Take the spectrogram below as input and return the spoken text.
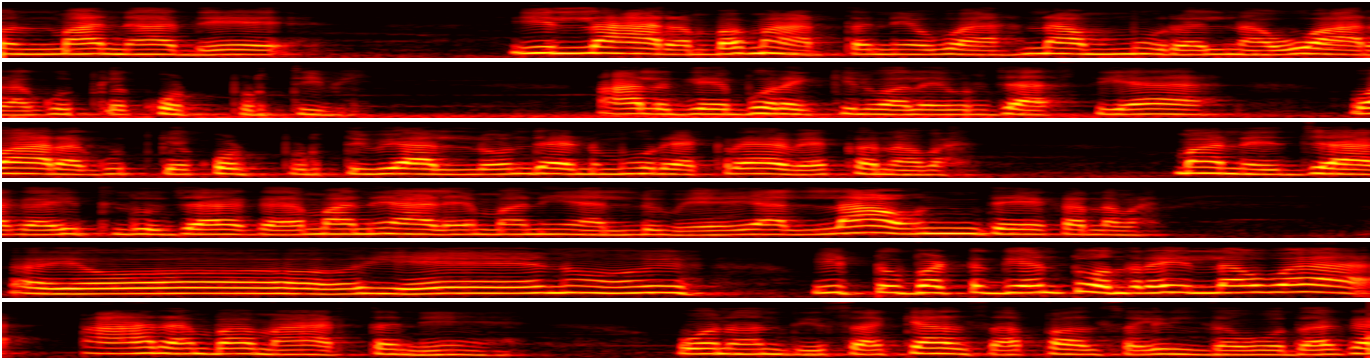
ಒಂದು ಮನೆ ಅದೇ. ಇಲ್ಲ, ಆರಂಭ ಮಾಡ್ತಾನೆ ಅವ್ವ. ನಮ್ಮೂರಲ್ಲಿ ನಾವು ವಾರ ಗುತ್ತಿಗೆ ಕೊಟ್ಬಿಡ್ತೀವಿ. ಅಲ್ಲಿಗೆ ಬರೋಕ್ಕಿಲ್ವಲ್ಲ ಇವ್ರು ಜಾಸ್ತಿಯಾ ವಾರ ಗುತ್ತಿಗೆ ಕೊಟ್ಬಿಡ್ತೀವಿ. ಅಲ್ಲೊಂದು ಎರಡು ಮೂರು ಎಕರೆ ಅವೇ ಕಣವ ಮನೆ ಜಾಗ, ಇತ್ಲು ಜಾಗ, ಮನೆ ಹಳೆ ಮನೆ ಅಲ್ಲುವೆ, ಎಲ್ಲ ಒಂದೇ ಕಣವ ಅಯ್ಯೋ, ಏನು ಇಟ್ಟು ಬಟ್ಟಿಗೆ ಏನು ತೊಂದರೆ ಇಲ್ಲವ್ವ? ಆರಂಭ ಮಾಡ್ತಾನೆ. ಒಂದೊಂದು ದಿವಸ ಕೆಲಸ ಪಲ್ಸ ಇಲ್ದ ಹೋದಾಗ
